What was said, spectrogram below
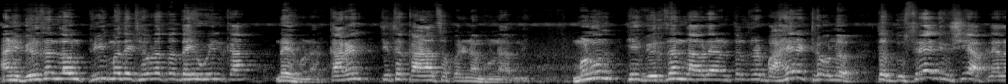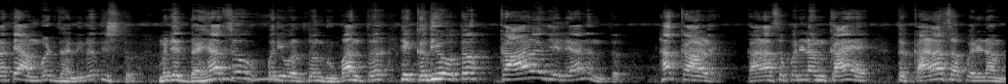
आणि विरजण लावून फ्रीजमध्ये ठेवलं तर दही होईल का? नाही होणार. कारण तिथं काळाचा परिणाम होणार नाही. म्हणून हे विरजण लावल्यानंतर जर बाहेर ठेवलं तर दुसऱ्या दिवशी आपल्याला ते आंबट झालेलं दिसतं. म्हणजे दह्याचं परिवर्तन रूपांतर हे कधी होतं? काळ गेल्यानंतर. हा काळ आहे. काळाचा परिणाम काय आहे? तर काळाचा परिणाम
